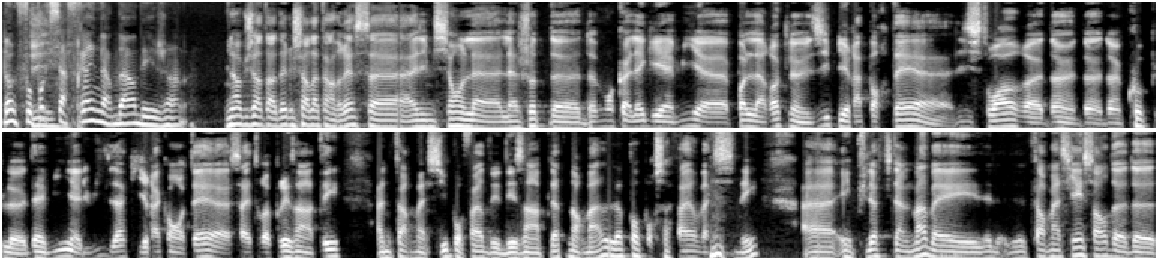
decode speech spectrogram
Donc, il faut pas que ça freine l'ardeur des gens. Là. Non, puis j'entendais Richard Latendresse euh, à l'émission l'ajoute de, de, mon collègue et ami euh, Paul Larocque lundi, puis il rapportait euh, l'histoire d'un couple d'amis à lui là qui racontait s'être représenté à une pharmacie pour faire des, des emplettes normales, là, pas pour se faire vacciner. et puis là, finalement, ben, le pharmacien sort de, de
